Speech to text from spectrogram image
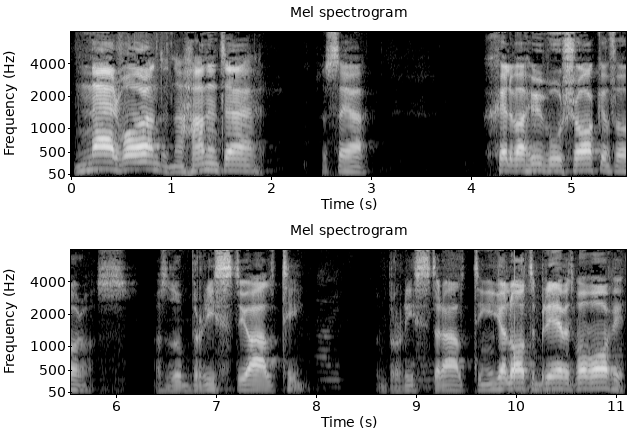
närvarande, när han inte är, så att säga, själva huvudorsaken för oss. Alltså då brister ju allting. Då brister allting. I Galaterbrevet, vad var vi?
